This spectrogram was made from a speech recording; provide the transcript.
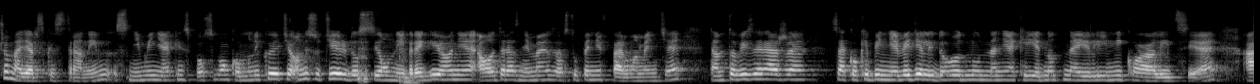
Čo maďarské strany? S nimi nejakým spôsobom komunikujete? Oni sú tiež dosť silní v regióne, ale teraz nemajú zastúpenie v parlamente. Tam to vyzerá, že sa ako keby nevedeli dohodnúť na nejakej jednotnej línii koalície a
